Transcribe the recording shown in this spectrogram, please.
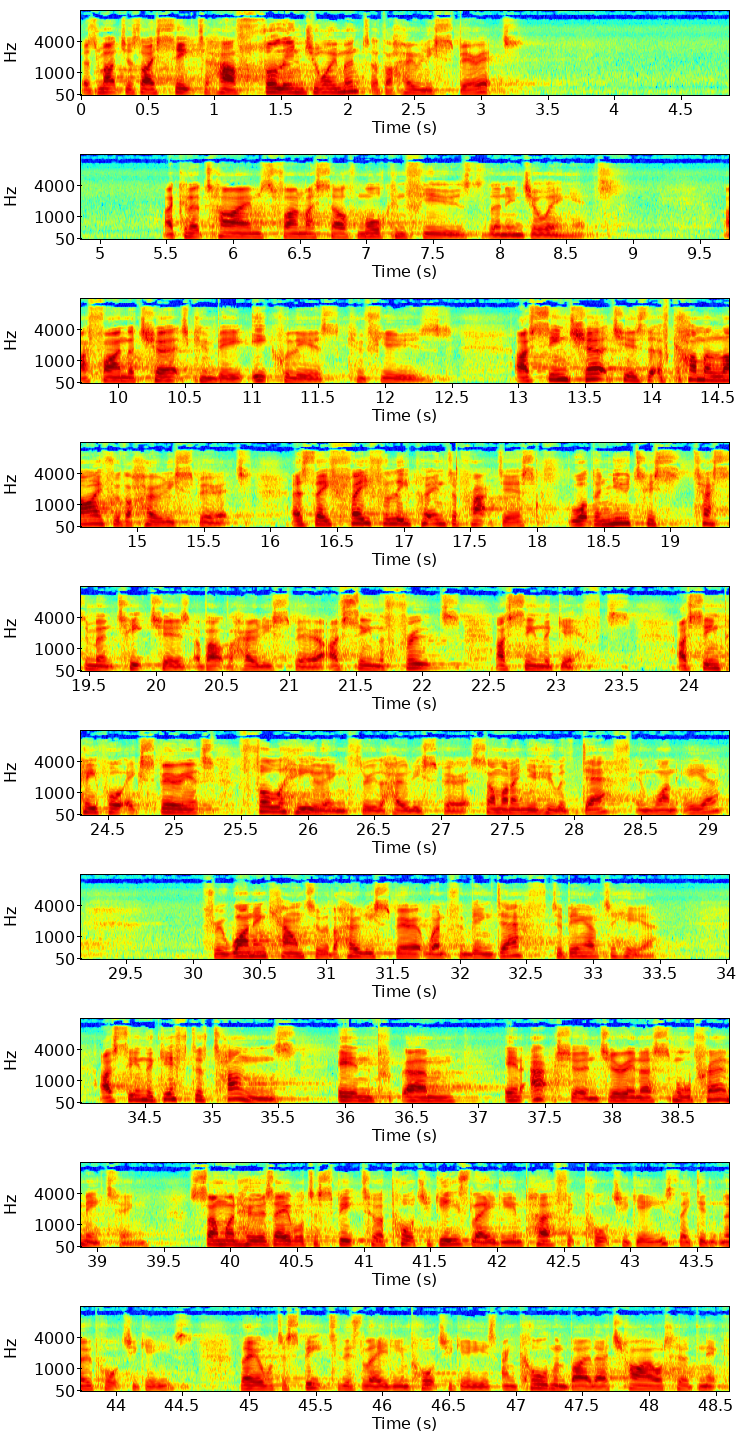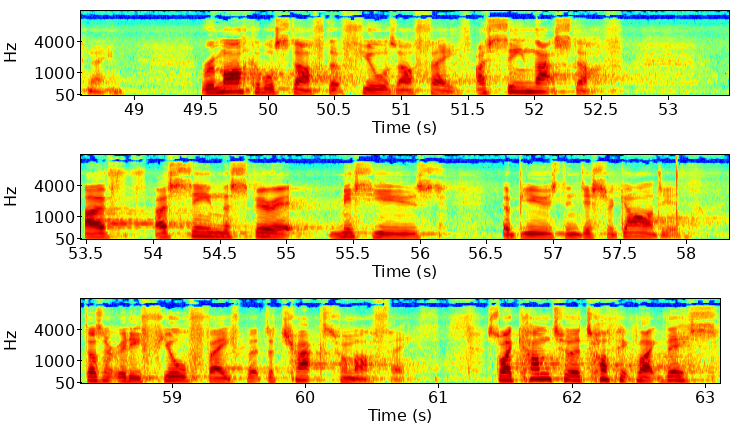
As much as I seek to have full enjoyment of the Holy Spirit, I can at times find myself more confused than enjoying it. I find the church can be equally as confused. I've seen churches that have come alive with the Holy Spirit as they faithfully put into practice what the New Testament teaches about the Holy Spirit. I've seen the fruits, I've seen the gifts. I've seen people experience full healing through the Holy Spirit. Someone I knew who was deaf in one ear, through one encounter with the Holy Spirit, went from being deaf to being able to hear. I've seen the gift of tongues in, um, in action during a small prayer meeting. Someone who is able to speak to a Portuguese lady in perfect Portuguese. They didn't know Portuguese. They were able to speak to this lady in Portuguese and call them by their childhood nickname. Remarkable stuff that fuels our faith. I've seen that stuff. I've, I've seen the Spirit misused, abused, and disregarded. It doesn't really fuel faith, but detracts from our faith. So I come to a topic like this,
